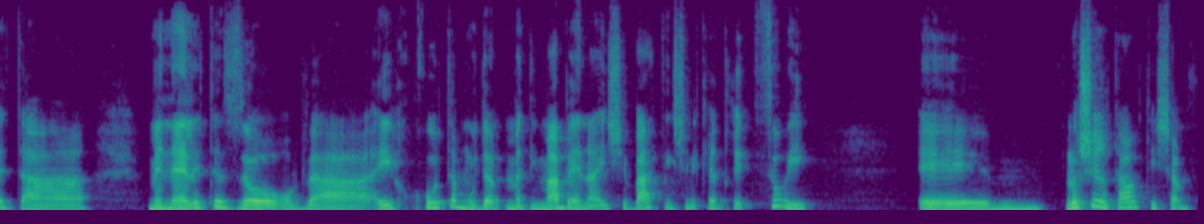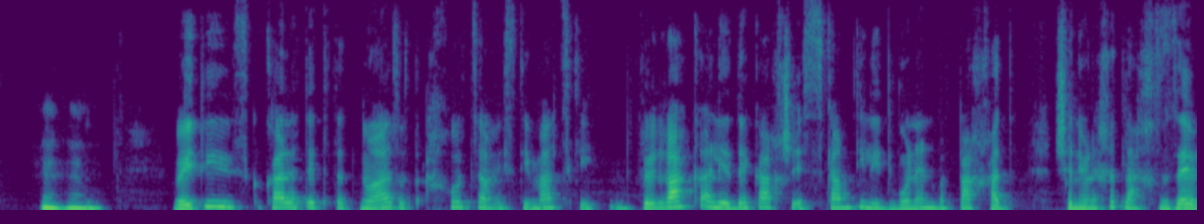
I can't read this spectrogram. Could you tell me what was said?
את המנהלת אזור והאיכות המדהימה בעיניי שבאתי שנקראת רצוי אמ, לא שירתה אותי שם. והייתי זקוקה לתת את התנועה הזאת החוצה מסטימצקי ורק על ידי כך שהסכמתי להתבונן בפחד שאני הולכת לאכזב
